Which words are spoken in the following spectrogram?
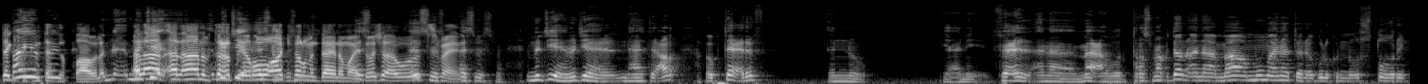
تدقق طيب، من تحت طيب. الطاولة. الان الآن بتعطي Raw أكثر من داينامايت وش اسمع اسمع اسمع. نجيها نجيها نهاية العرض وبتعرف إنه يعني فعلا أنا مع ترى SmackDown أنا ما مو معناته أنا أقول لك إنه أسطوري.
